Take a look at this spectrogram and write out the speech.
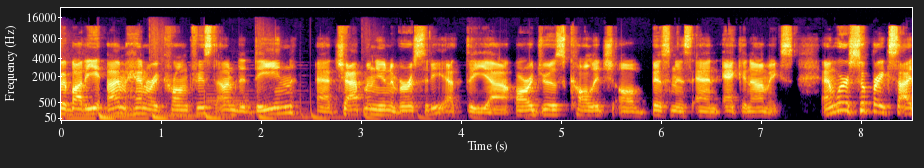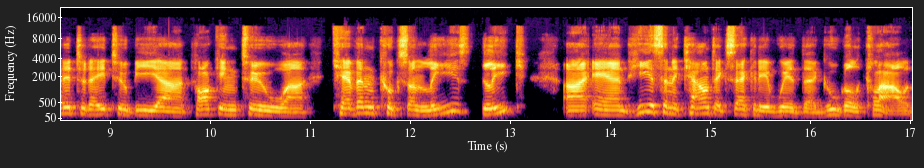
Everybody. I'm Henrik Cronqvist. I'm the Dean at Chapman University at the uh, Argyros College of Business and Economics. And we're super excited today to be uh, talking to uh, Kevin Cookson Leake. Uh, and he is an account executive with uh, Google Cloud.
